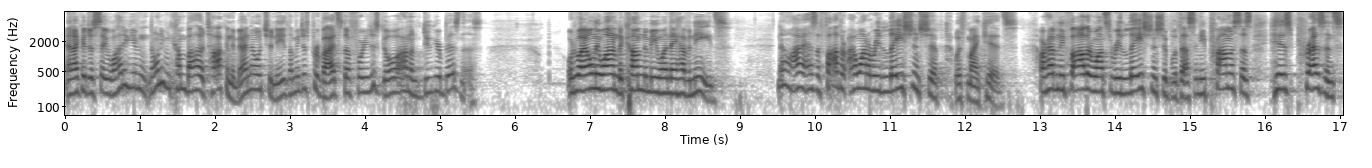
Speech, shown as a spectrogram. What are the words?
And I could just say, why do you even, don't even come bother talking to me? I know what you need. Let me just provide stuff for you. Just go on and do your business. Or do I only want them to come to me when they have needs? No, I, as a father, I want a relationship with my kids. Our Heavenly Father wants a relationship with us, and He promises His presence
